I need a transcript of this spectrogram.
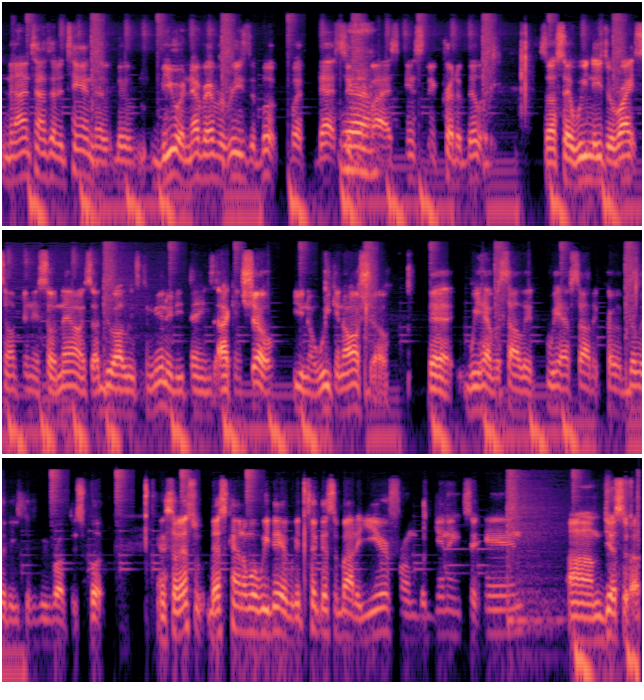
nine times out of ten, the, the viewer never ever reads the book, but that signifies yeah. instant credibility. So I said we need to write something, and so now as I do all these community things, I can show, you know, we can all show that we have a solid, we have solid credibility because we wrote this book. And so that's that's kind of what we did. It took us about a year from beginning to end. Um, just uh,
